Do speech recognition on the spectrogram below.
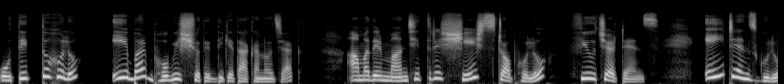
অতীত তো হল এবার ভবিষ্যতের দিকে তাকানো যাক। আমাদের মানচিত্রের শেষ স্টপ হল ফিউচার টেন্স এই টেন্সগুলো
